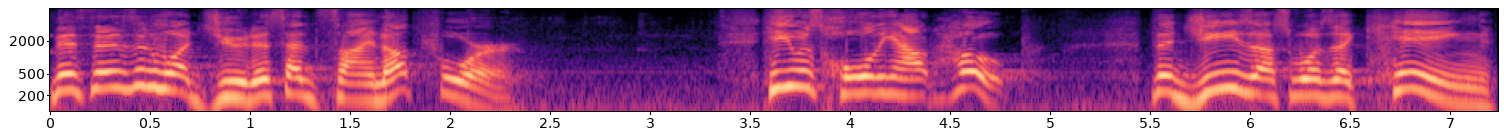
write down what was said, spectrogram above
This isn't what Judas had signed up for. He was holding out hope that Jesus was a king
